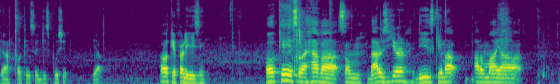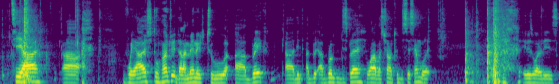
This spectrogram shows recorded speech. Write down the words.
Yeah okay so just push it. Yeah. Okay fairly easy okay so i have uh, some batteries here. These came out out of my uh, ti uh, voyage 200 that i managed to uh, break. Uh, I, I broke the display while i was trying to disassemble it. It is what it is.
